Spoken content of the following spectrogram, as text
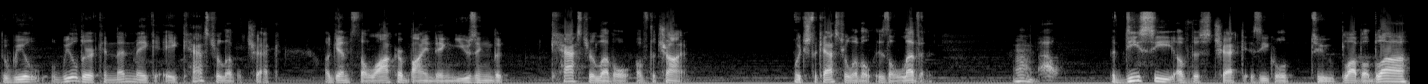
The wielder can then make a caster level check against the locker binding using the caster level of the chime, which the caster level is 11. Hmm. Wow. The DC of this check is equal to blah blah blah.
